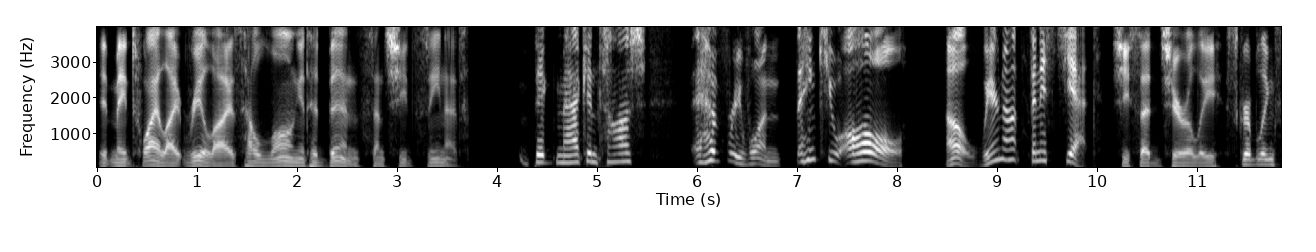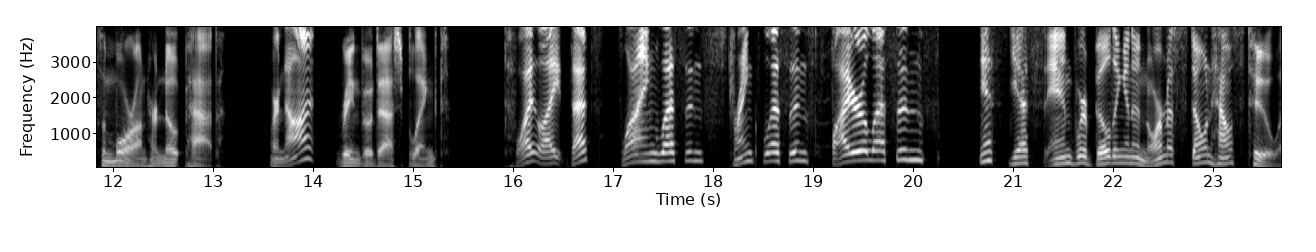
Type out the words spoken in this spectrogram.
It made Twilight realize how long it had been since she'd seen it. Big Macintosh, everyone, thank you all. Oh, we're not finished yet, she said cheerily, scribbling some more on her notepad. We're not? Rainbow Dash blinked. Twilight, that's flying lessons, strength lessons, fire lessons. Yes, yes, and we're building an enormous stone house too.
